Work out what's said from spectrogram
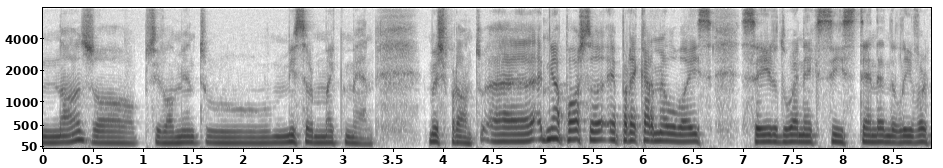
nós, ou possivelmente o Mr. McMahon. Mas pronto, uh, a minha aposta é para Carmelo Ace sair do NXT Stand and Deliver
